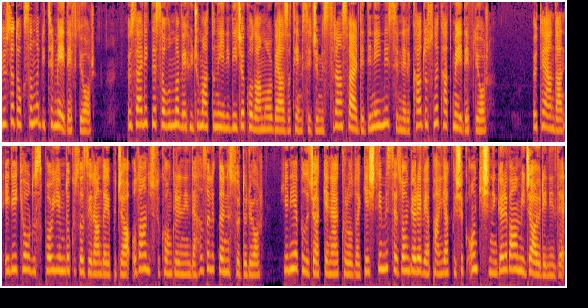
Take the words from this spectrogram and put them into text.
%90'ını bitirmeyi hedefliyor. Özellikle savunma ve hücum hattını yenileyecek olan mor beyazlı temsilcimiz transferde deneyimli isimleri kadrosuna katmayı hedefliyor. Öte yandan 52 Ordu Spor 29 Haziran'da yapacağı olağanüstü kongrenin de hazırlıklarını sürdürüyor. Yeni yapılacak genel kurulda geçtiğimiz sezon görev yapan yaklaşık 10 kişinin görev almayacağı öğrenildi.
